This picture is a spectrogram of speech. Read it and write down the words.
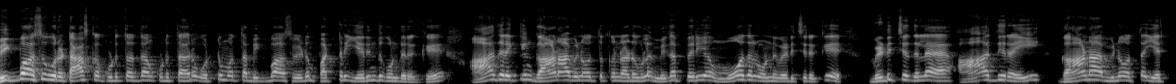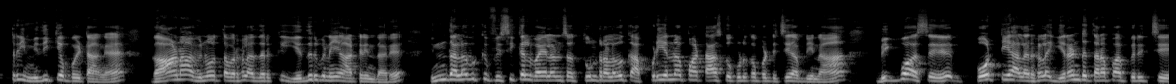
பிக் பாஸ் ஒரு டாஸ்கை கொடுத்தது தான் கொடுத்தாரு ஒட்டுமொத்த பிக் பாஸ் வீடும் பற்றி எரிந்து கொண்டிருக்கு. ஆதிரைக்கும், கானா வினோத்துக்கும் நடுவில் மிகப்பெரிய மோதல் ஒன்று வெடிச்சிருக்கு. வெடிச்சதுல ஆதிரை, கானா வினோத்தை எற்றி மிதிக்க போயிட்டாங்க. கானா வினோத் அவர்கள் அதற்கு எதிர்வினையை ஆற்றியிருந்தாரு. இந்த அளவுக்கு பிசிக்கல் வயலன்ஸை தூண்டுற அளவுக்கு அப்படி என்னப்பா டாஸ்க் கொடுக்கப்பட்டுச்சு அப்படின்னா, பிக் பாஸ் போட்டியாளர்களை இரண்டு தரப்பா பிரிச்சு,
